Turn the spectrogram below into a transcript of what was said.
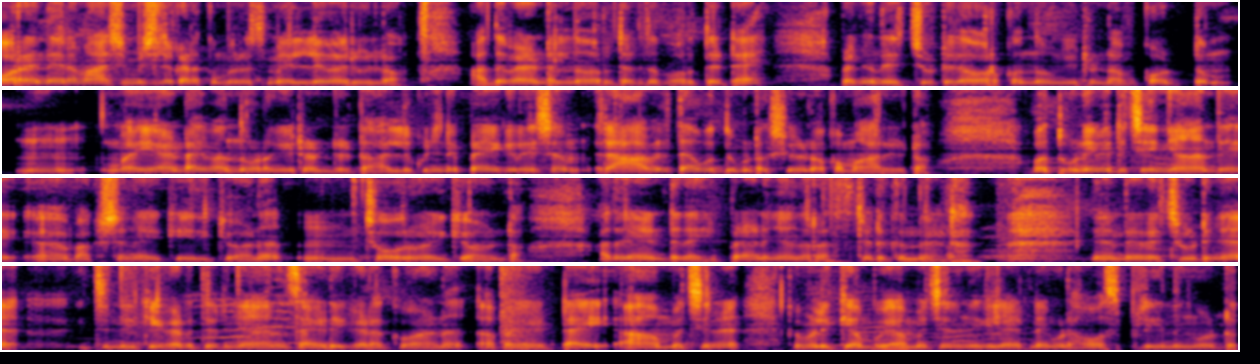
കുറേ നേരം വാഷിംഗ് മെഷീനിൽ കിടക്കുമ്പോൾ ഒരു സ്മെല്ല് വരുമല്ലോ. അത് വേണ്ടല്ലോ ഓർത്തെടുത്ത് പുറത്തിട്ടെ. അപ്പോഴേക്കും തെച്ചുട്ടി ഇത് ഓർക്കം തൂങ്ങിയിട്ടുണ്ട് അപ്പോൾ ഒട്ടും വയ്യാണ്ടായി വന്നു തുടങ്ങിയിട്ടുണ്ട് കേട്ടോ. അല്ലുക്കുഞ്ഞിന് ഇപ്പോൾ ഏകദേശം രാവിലത്തെ ആ ബുദ്ധിമുട്ടൊക്കെ ക്ഷീണമൊക്കെ മാറി കേട്ടോ. അപ്പോൾ തുണി വിരിച്ച് ഞാൻ ദേ ഭക്ഷണം കഴിക്കുക ഇരിക്കുവാണ്. ചോറ് കഴിക്കുവാണ് കേട്ടോ അത് കഴിഞ്ഞിട്ട് ഇപ്പോഴാണ് ഞാൻ റെസ്റ്റ് എടുക്കുന്നത് കേട്ടോ ഞാൻ ദേ ചൂട്ടിനെ ഞാൻ നീക്കി കിടത്തിയിട്ട് ഞാനും സൈഡിൽ കിടക്കുവാണ്. അപ്പോൾ ഏട്ടായി ആ അമ്മച്ചിനെ വിളിക്കാൻ പോയി. അമ്മച്ചിനെ നിഖിലേട്ടനെയും കൂടെ ഹോസ്പിറ്റലിൽ നിന്ന് ഇങ്ങോട്ട്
